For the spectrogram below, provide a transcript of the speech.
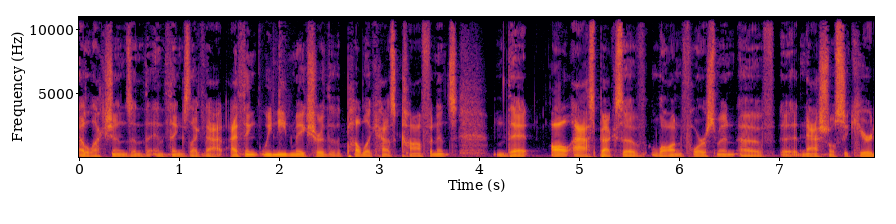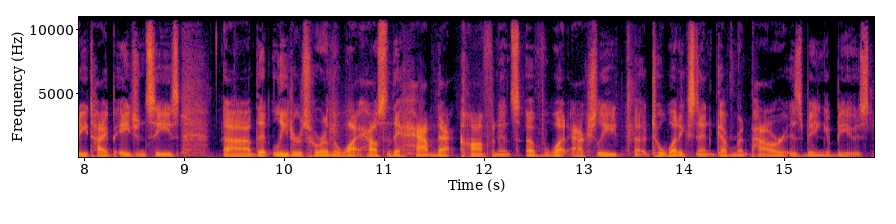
elections and, and things like that. I think we need to make sure that the public has confidence that all aspects of law enforcement, of uh, national security type agencies, uh, that leaders who are in the White House, they have that confidence of what actually, uh, to what extent government power is being abused,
